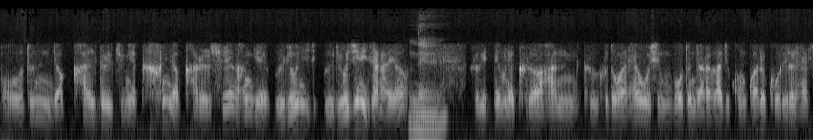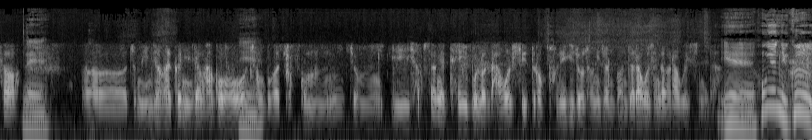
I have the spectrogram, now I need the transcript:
모든 역할들 중에 큰 역할을 수행한 게 의료진 의료진이잖아요. 네. 그렇기 때문에 그러한 그 그동안 해오신 모든 여러 가지 공과를 고려를 해서 네. 어, 좀 인정할 건 인정하고 예. 정부가 협상의 테이블로 나올 수 있도록 분위기 조성이 전 먼저라고 생각을 하고 있습니다. 예, 홍 의원님 그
